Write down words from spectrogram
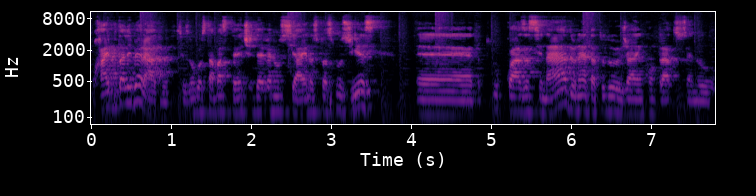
o hype está liberado. Vocês vão gostar bastante, deve anunciar aí nos próximos dias. É, tá tudo quase assinado, né? Tá tudo já em contratos sendo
